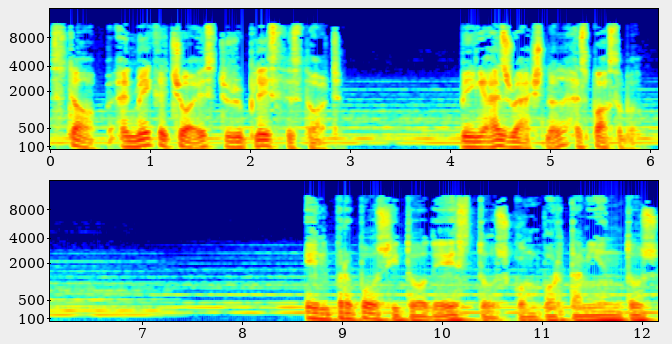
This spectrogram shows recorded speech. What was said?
Stop and make a choice to replace this thought, being as rational as possible. El propósito de estos comportamientos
